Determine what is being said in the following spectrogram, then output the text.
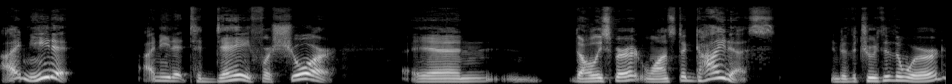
I need it. I need it today for sure. And the Holy Spirit wants to guide us into the truth of the Word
